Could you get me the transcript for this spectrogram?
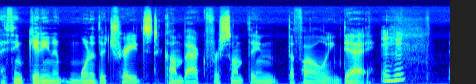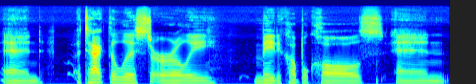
I think getting one of the trades to come back for something the following day Mm-hmm. and attacked the list early, made a couple calls, and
